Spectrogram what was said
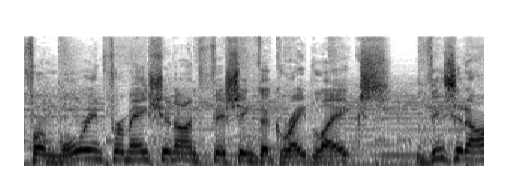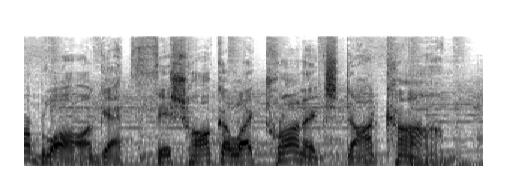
For more information on fishing the Great Lakes, visit our blog at fishhawkelectronics.com.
